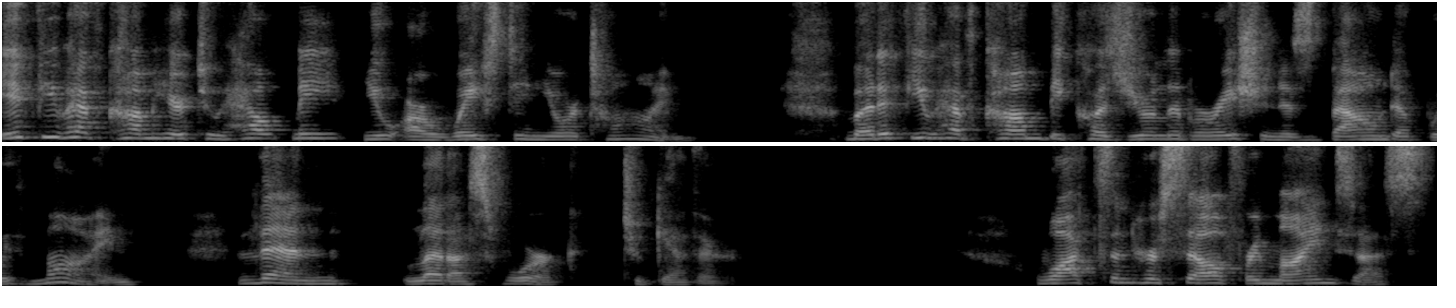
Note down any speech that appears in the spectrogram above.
If you have come here to help me, you are wasting your time. But if you have come because your liberation is bound up with mine, then let us work together. Watson herself reminds us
